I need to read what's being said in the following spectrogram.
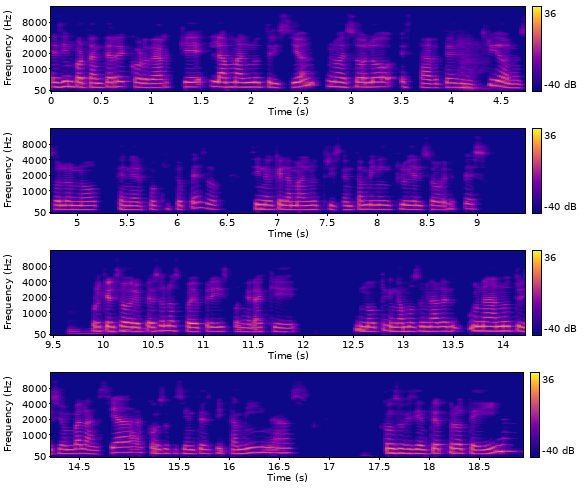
Es importante recordar que la malnutrición no es solo estar desnutrido, no es solo no tener poquito peso, sino que la malnutrición también incluye el sobrepeso, porque el sobrepeso nos puede predisponer a que no tengamos una, una nutrición balanceada, con suficientes vitaminas, con suficiente proteína,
